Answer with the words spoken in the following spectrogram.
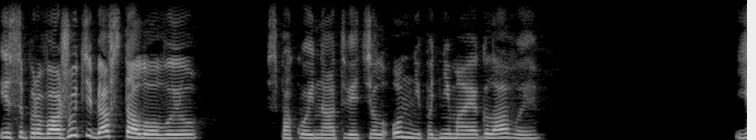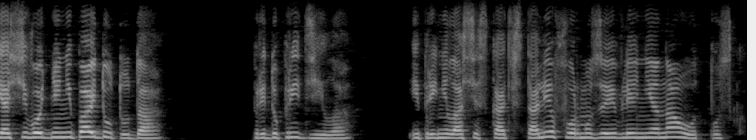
и сопровожу тебя в столовую», — спокойно ответил он, не поднимая головы. «Я сегодня не пойду туда», — предупредила и принялась искать в столе форму заявления на отпуск,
